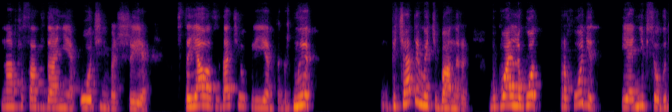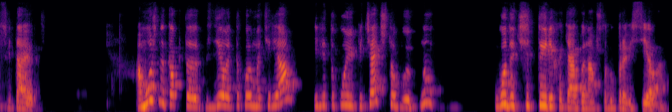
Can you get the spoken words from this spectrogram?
на фасад здания, очень большие. Стояла задача у клиента, говорит, мы печатаем эти баннеры, буквально год проходит, и они все выцветают. А можно как-то сделать такой материал или такую печать, чтобы, ну, года четыре хотя бы нам, чтобы провисело.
